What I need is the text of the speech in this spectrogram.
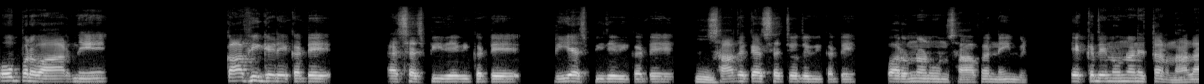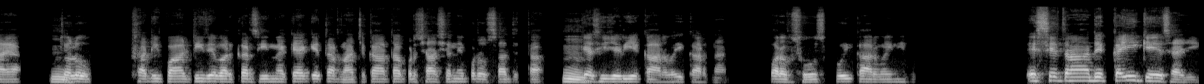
ਉਹ ਪਰਿਵਾਰ ਨੇ ਕਾਫੀ ਗੇੜੇ ਕੱਢੇ ਐਸਐਸਪੀ ਦੇ ਵੀ ਕੱਢੇ ਡੀਐਸਪੀ ਦੇ ਵੀ ਕੱਢੇ। ਸਾਧਕ ਐਸਐਚਓ ਦੇ ਵੀ ਕੱਢੇ ਪਰ ਉਹਨਾਂ ਨੂੰ ਇਨਸਾਫ ਹੈ ਨਹੀਂ ਮਿਲ ਇੱਕ ਦਿਨ ਉਹਨਾਂ ਨੇ ਧਰਨਾ ਲਾਇਆ ਚਲੋ ਸਾਡੀ ਪਾਰਟੀ ਦੇ ਵਰਕਰ ਸੀ ਮੈਂ ਕਹਿ ਕੇ ਧਰਨਾ ਚੁਕਾਤਾ ਪ੍ਰਸ਼ਾਸਨ ਨੇ ਭਰੋਸਾ ਦਿੱਤਾ ਕਿ ਅਸੀਂ ਜਿਹੜੀ ਇਹ ਕਾਰਵਾਈ ਕਰਨਾ ਹੈ। ਪਰ ਅਫਸੋਸ ਕੋਈ ਕਾਰਵਾਈ ਨਹੀਂ ਹੋਈ ਇਸੇ ਤਰ੍ਹਾਂ ਦੇ ਕਈ ਕੇਸ ਹੈ ਜੀ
